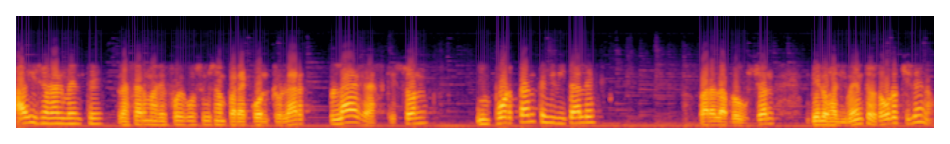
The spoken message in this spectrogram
Adicionalmente, las armas de fuego se usan para controlar plagas que son importantes y vitales para la producción de los alimentos de todos los chilenos.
